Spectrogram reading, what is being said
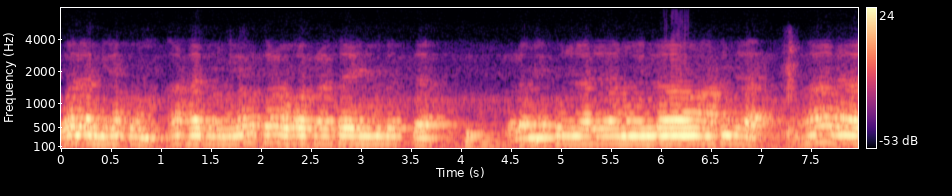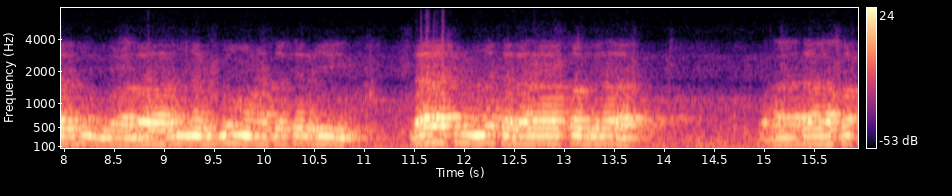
ولم يقم أحد يركع ركعتين بتة ولم يكن الأذان إلا واحدا هذا يدل على أن الجمعة كالعيد لا سنة لها قبلها. وهذا صح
